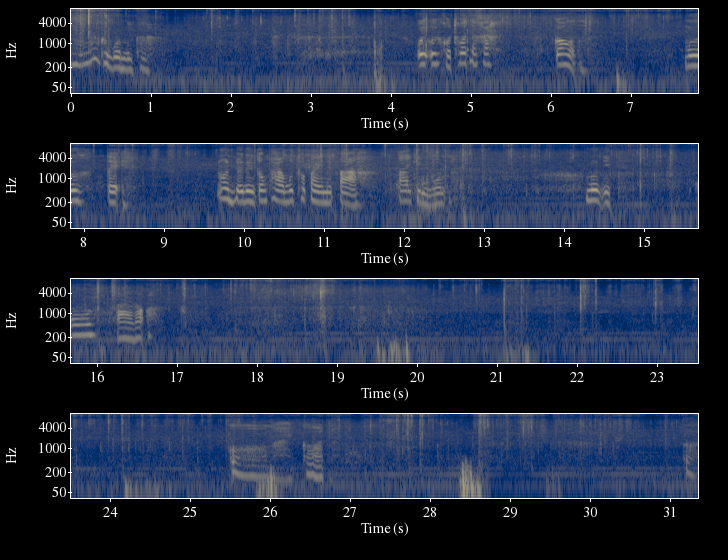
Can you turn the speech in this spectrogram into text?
อืมข้างบนอีก ค่ะโอ้ยโอ้ยขอโทษนะคะ กล้อง มือเตะนู่นเดี๋ยวหนึ่งต้องพามุดเข้าไปในป่า ใต้กิ่งนู้นนู่นอีกโอ้ยตายแล้วโอ้ my god เออ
